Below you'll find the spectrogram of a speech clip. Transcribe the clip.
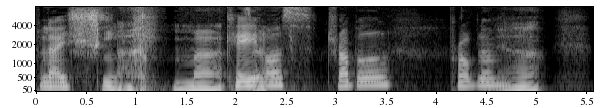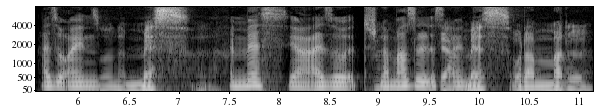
Vielleicht. Schlamassel. Chaos, Trouble, Problem. Ja, also ein. So eine Mess. Ein Mess, ja. Also Schlamassel ist ja, ein. Mess oder Muddle.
